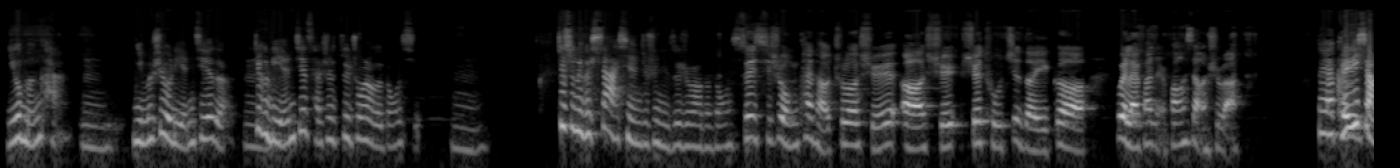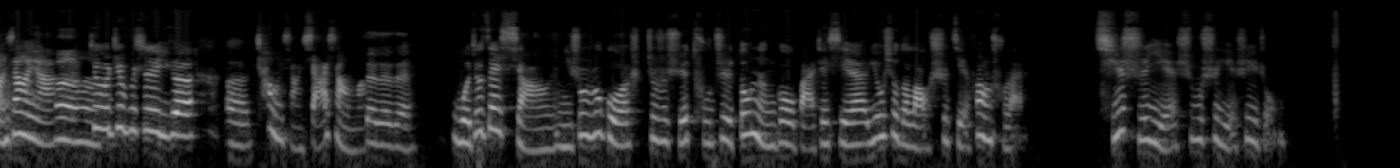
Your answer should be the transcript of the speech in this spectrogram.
一个门槛。嗯，你们是有连接的，这个连接才是最重要的东西。嗯，就是那个下限，就是你最重要的东西。所以其实我们探讨出了学呃学学徒制的一个未来发展方向，是吧？对呀，可以想象呀。嗯，这不这不是一个呃畅想遐想吗？对对对，我就在想，你说如果就是学徒制都能够把这些优秀的老师解放出来，其实也是不是也是一种，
